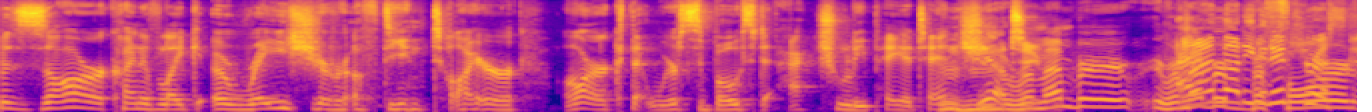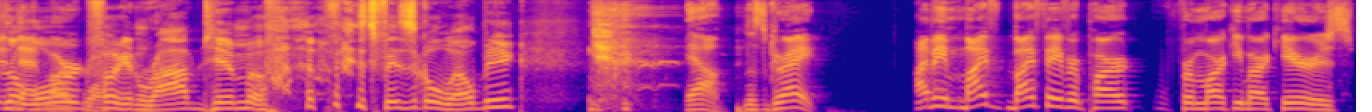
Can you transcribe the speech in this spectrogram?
bizarre kind of like erasure of the entire arc that we're supposed to actually pay mhm. attention Yeah, to. remember remember not even before interested in the Lord fucking robbed him of his physical well being? Yeah, that's great. I mean, my my favorite part from Marky Mark here is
